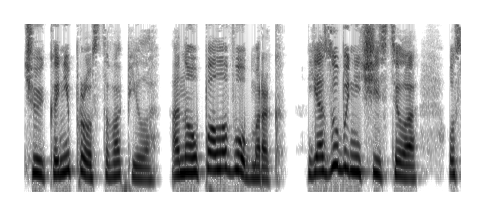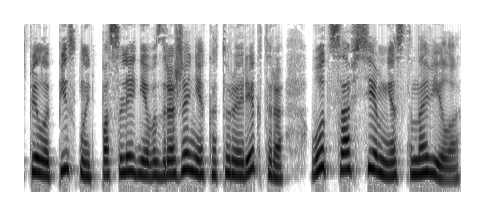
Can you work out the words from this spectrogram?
Чуйка не просто вопила, она упала в обморок. Я зубы не чистила, успела пискнуть последнее возражение, которое ректора вот совсем не остановило.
